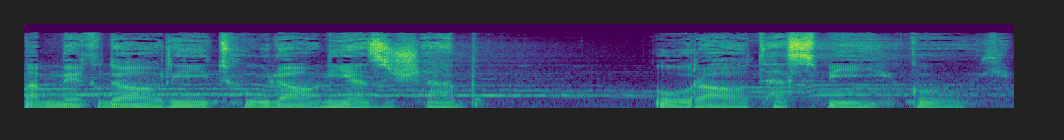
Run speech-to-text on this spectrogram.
و مقداری طولانی از شب او را تسبیح گوی.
